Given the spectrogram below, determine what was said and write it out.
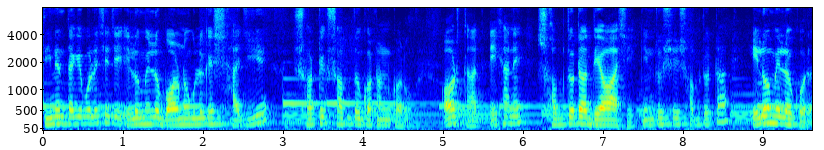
তিনের দাগে বলেছে যে এলোমেলো বর্ণগুলোকে সাজিয়ে সঠিক শব্দ গঠন করো। অর্থাৎ এখানে শব্দটা দেওয়া আছে, কিন্তু সেই শব্দটা এলোমেলো করে,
